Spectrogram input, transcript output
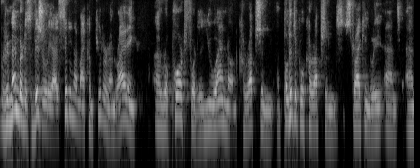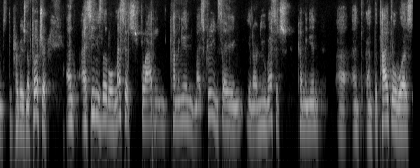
remember this visually. I was sitting on my computer and writing a report for the UN on corruption, political corruption, strikingly, and and the provision of torture. And I see these little message flagging coming in my screen saying, you know, new message coming in uh, and, and the title was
